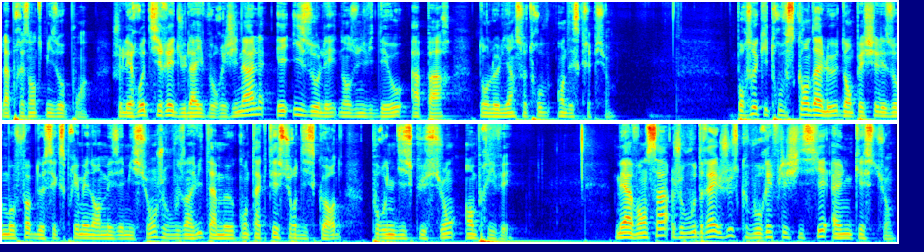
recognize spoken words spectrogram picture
la présente mise au point. Je l'ai retiré du live original et isolé dans une vidéo à part dont le lien se trouve en description. Pour ceux qui trouvent scandaleux d'empêcher les homophobes de s'exprimer dans mes émissions, je vous invite à me contacter sur Discord pour une discussion en privé. Mais avant ça, je voudrais juste que vous réfléchissiez à une question.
